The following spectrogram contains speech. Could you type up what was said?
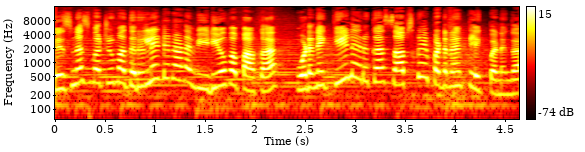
பிசினஸ் மற்றும் அது ரிலேட்டடான வீடியோவை பார்க்க உடனே கீழே இருக்க சப்ஸ்கிரைப் பட்டனை கிளிக் பண்ணுங்க.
